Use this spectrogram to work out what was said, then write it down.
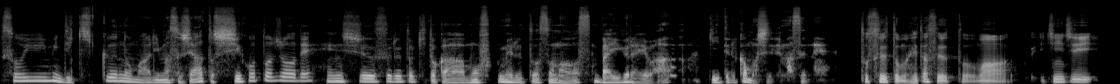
そういう意味で聞くのもありますし、あと仕事上で編集するときとかも含めると、その倍ぐらいは聞いてるかもしれませんね。とすると下手すると、まあ、1日、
